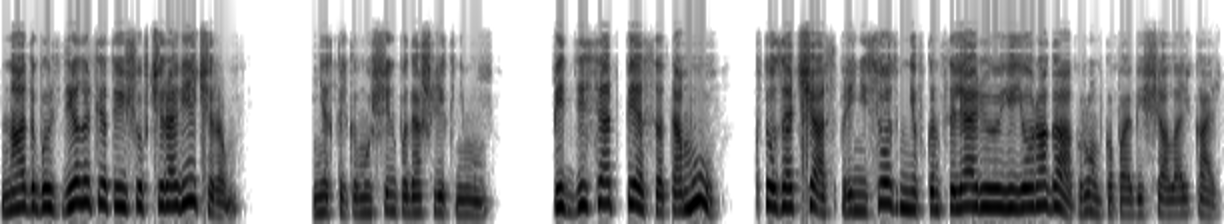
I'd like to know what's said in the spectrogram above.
Надо бы сделать это еще вчера вечером». Несколько мужчин подошли к нему. «Пятьдесят песо тому, кто за час принесет мне в канцелярию ее рога», — громко пообещал Алькальд.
